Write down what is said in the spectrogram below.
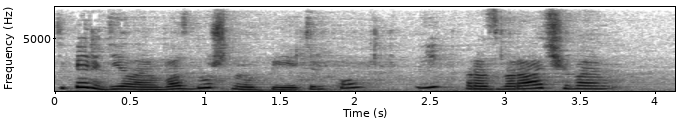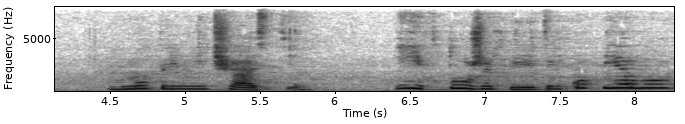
Теперь делаем воздушную петельку и разворачиваем внутренней частью. И в ту же петельку первую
